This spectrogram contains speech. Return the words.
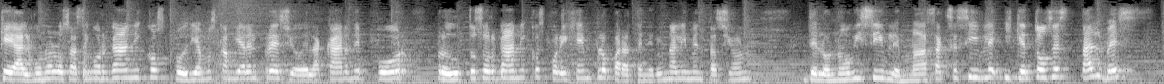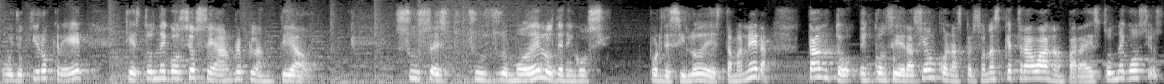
que algunos los hacen orgánicos, podríamos cambiar el precio de la carne por productos orgánicos, por ejemplo, para tener una alimentación de lo no visible más accesible y que entonces tal vez, o yo quiero creer, que estos negocios se han replanteado sus, sus modelos de negocio, por decirlo de esta manera, tanto en consideración con las personas que trabajan para estos negocios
